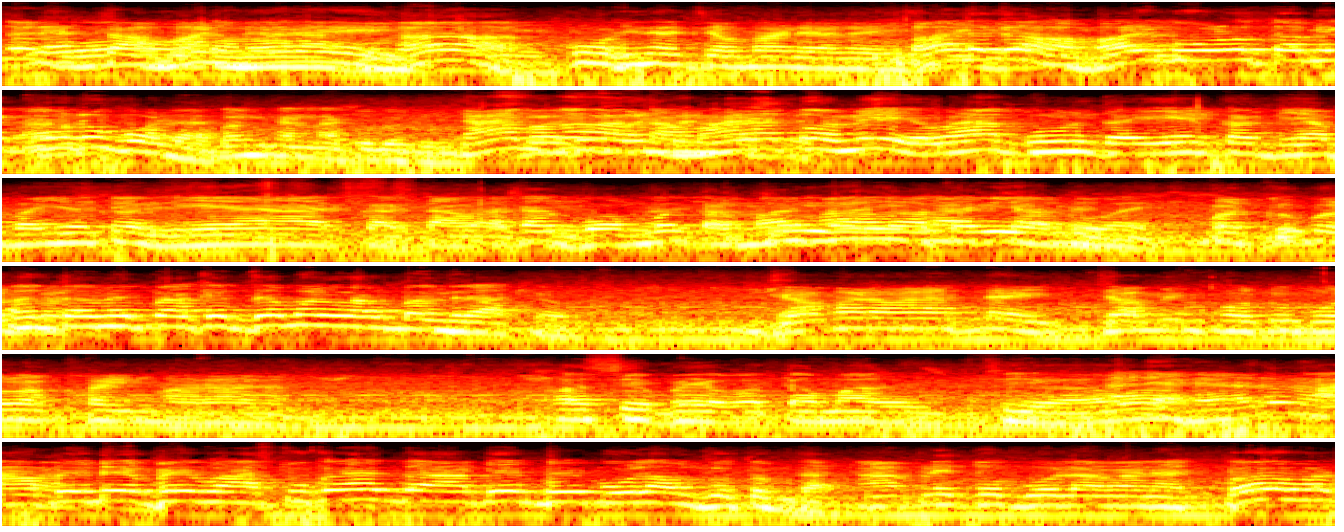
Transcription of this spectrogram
તો એટલે તમને નહીં. હા. કોઈને જમાડ્યા નહીં. હા અમારી બોલો તમે ખોટું બોલ્યા બંધ કરી નાખ્યું બધું. ના, બધું બંધ કરી તમારા તો અમે એવા ગુણ ગઈએ કે બે ભાઈઓ તો લેર કરતા તમારી કરી હતી. અને તમે પાકે જમણવાર બંધ રાખ્યો. જમણવાળા જ નહીં. જમીન ખોટું બોલા ખાઈ મારા હશે ભાઈ હવે તમારે છે. આપણે બે ભાઈ વાસ્તુ કરે ને તો આ બે ભાઈ બોલાવજો તમને આપણે તો બોલાવાના. બરાબર.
